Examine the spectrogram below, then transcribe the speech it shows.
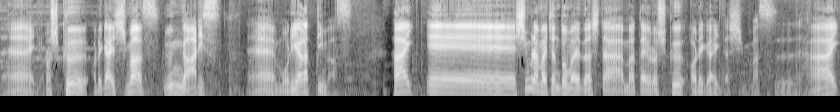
ね。よろしくお願いします。運がありす。ね。盛り上がっています。はい。えー、志村舞ちゃんどうもありがとうございました。またよろしくお願いいたします。はい。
